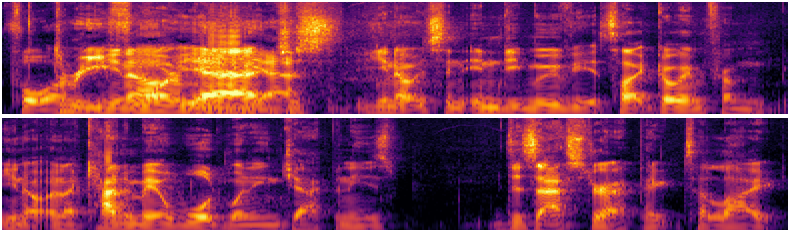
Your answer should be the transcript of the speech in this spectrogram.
four, Three, You know, four, yeah, yeah. just you know, it's an indie movie. It's like going from you know an Academy Award winning Japanese disaster epic to like,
